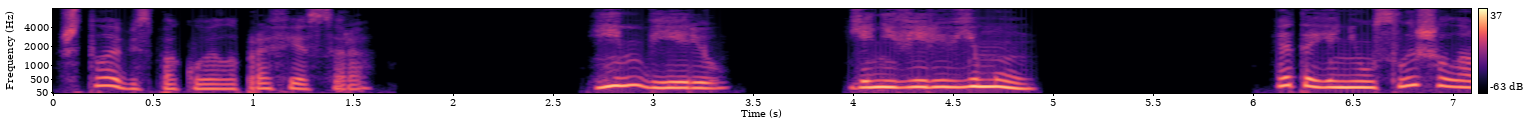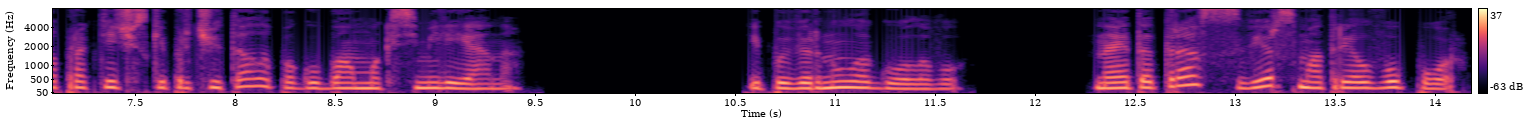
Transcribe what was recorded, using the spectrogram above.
Что обеспокоило профессора? «Им верю. Я не верю ему». Это я не услышала, а практически прочитала по губам Максимилиана. И повернула голову. На этот раз Свер смотрел в упор.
